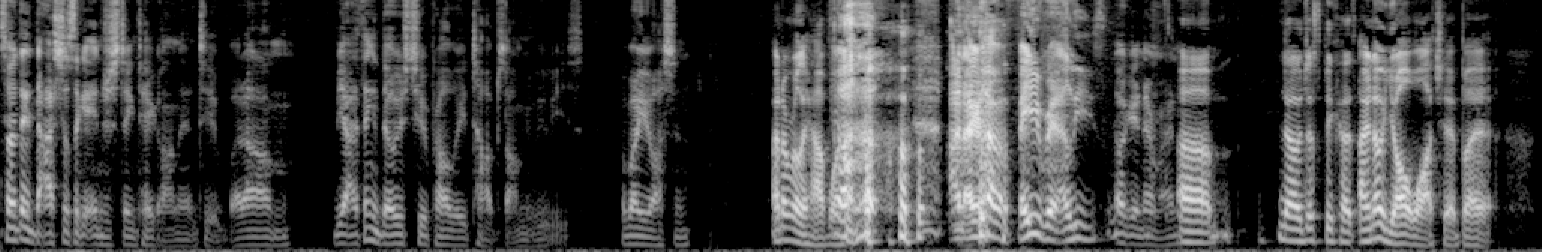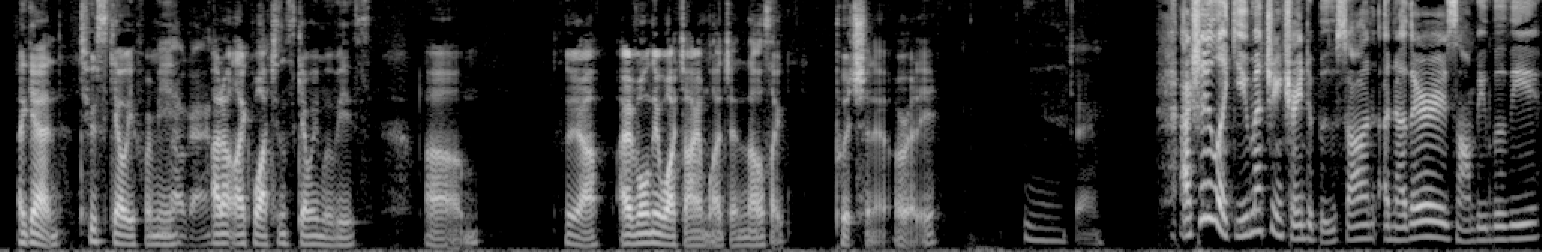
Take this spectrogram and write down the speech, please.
so I think that's just like an interesting take on it too. But um, yeah, I think those two are probably top zombie movies. What about you, Austin? I don't really have one. I know you have a favorite at least. Okay, never mind. um, no, just because I know y'all watch it, but again, too scary for me. Okay. I don't like watching scary movies. Um, so yeah, I've only watched I Am Legend. And I was like pushing it already. Okay. Actually, like you mentioned Train to Busan, another zombie movie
